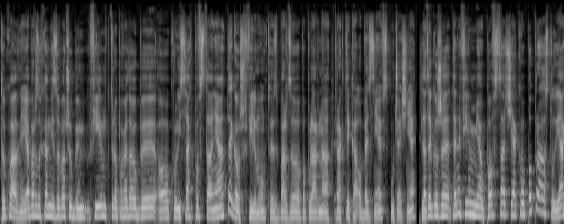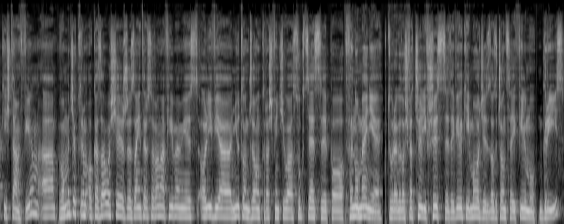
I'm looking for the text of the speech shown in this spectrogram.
Dokładnie. Ja bardzo chętnie zobaczyłbym film, który opowiadałby o kulisach powstania tegoż filmu. To jest bardzo popularna praktyka obecnie, współcześnie. Dlatego, że ten film miał powstać jako po prostu jakiś tam film, a w momencie, w którym okazało się, że zainteresowana filmem jest Olivia Newton-John, która święciła sukcesy po fenomenie, którego doświadczyli wszyscy, tej wielkiej wielkiej modzie dotyczącej filmu Grease,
